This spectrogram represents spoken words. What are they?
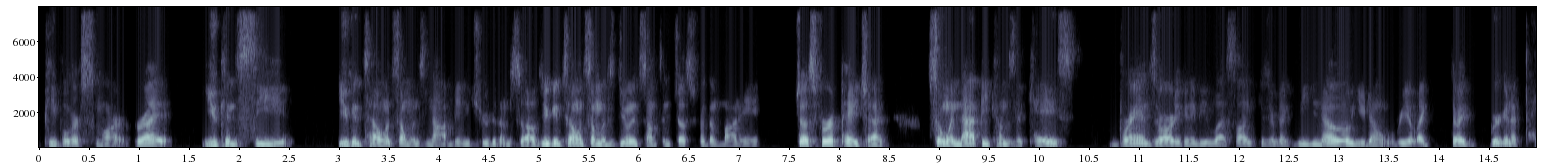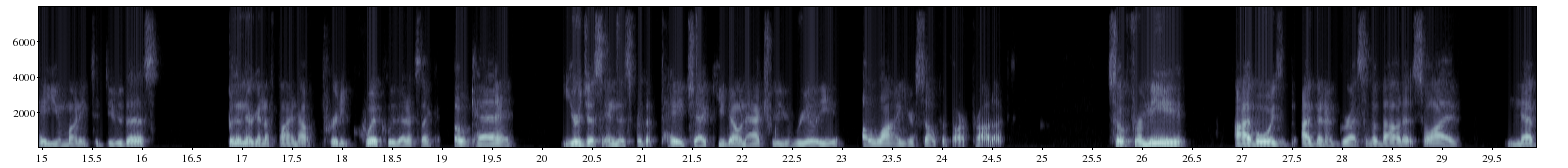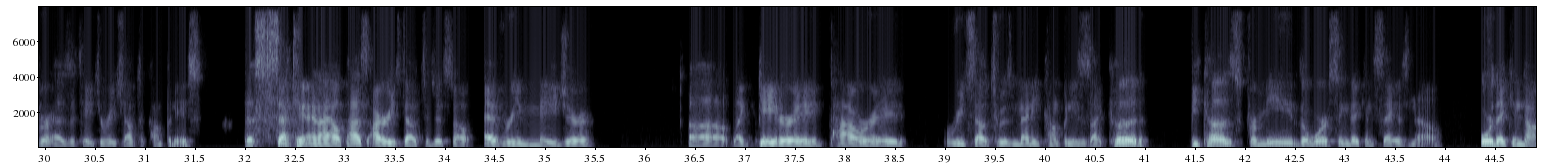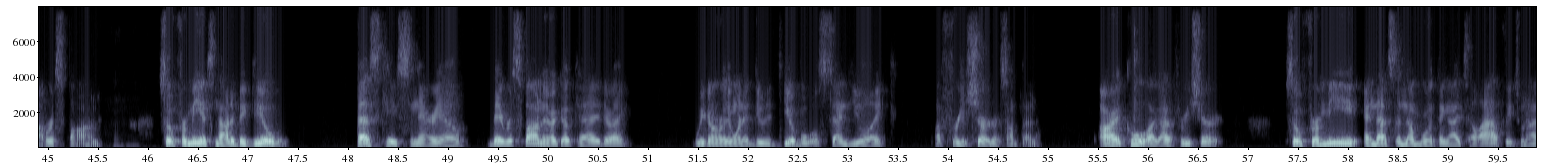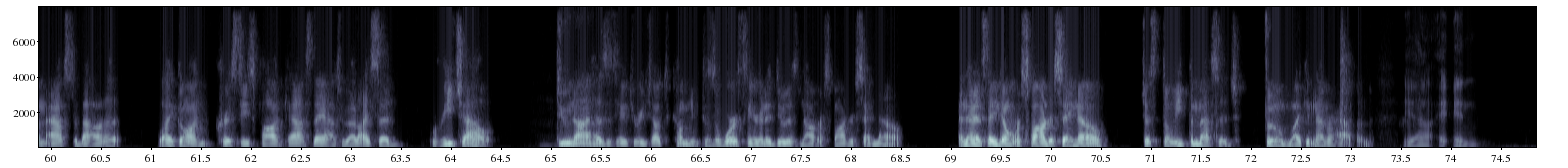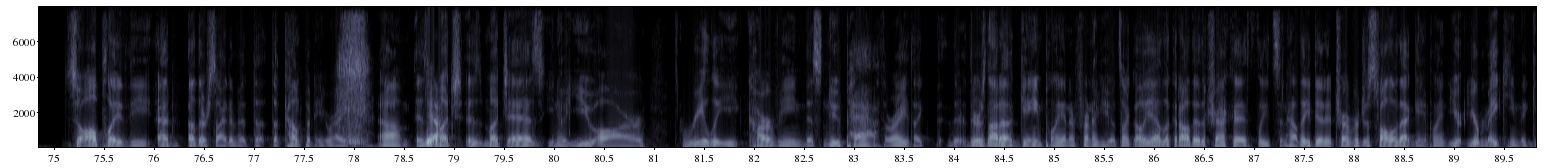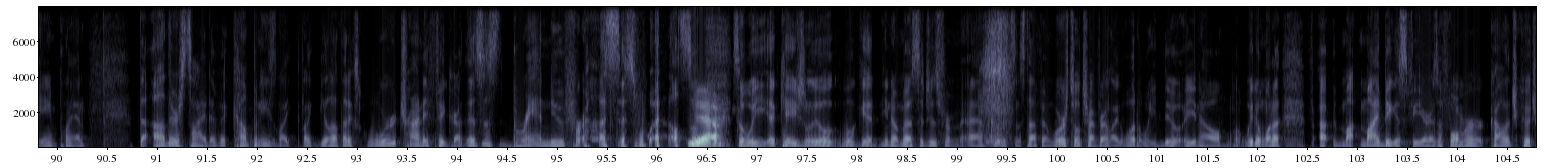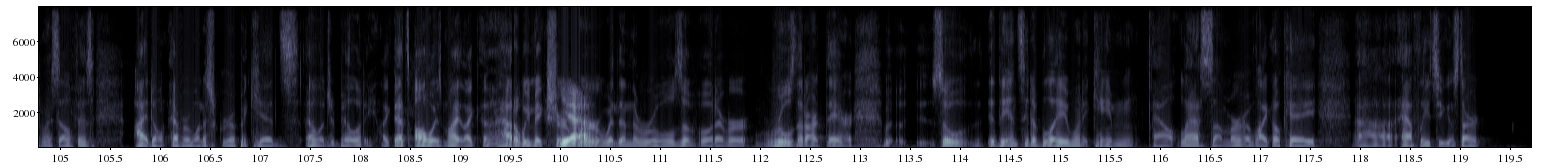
people are smart right? You can see you can tell when someone's not being true to themselves. You can tell when someone's doing something just for the money just for a paycheck. So when that becomes the case brands are already going to be less likely because they're like we know you don't really like they're like we're going to pay you money to do this. But then they're going to find out pretty quickly that it's like okay you're just in this for the paycheck. You don't actually really align yourself with our product. So for me I've always I've been aggressive about it, so I never hesitate to reach out to companies. The second NIL pass, I reached out to just about every major, uh, like Gatorade, Powerade, reached out to as many companies as I could, because for me, the worst thing they can say is no, or they cannot respond. Mm-hmm. So for me, it's not a big deal. Best case scenario, they respond. They're like, okay, they're like, we don't really want to do a deal, but we'll send you like a free shirt or something. All right, cool. I got a free shirt So for me, and that's the number one thing I tell athletes when I'm asked about it, like on Kristi's podcast, they asked me about it. I said, reach out. Do not hesitate to reach out to company because the worst thing you're going to do is not respond or say no. And then if they don't respond or say no, just delete the message. Boom, like it never happened. Yeah. And so I'll play the other side of it, the, the company, right? Um, as yeah. much as much as you know, you are really carving this new path, right? Like th- there's not a game plan in front of you. It's like, oh yeah, look at all the other track athletes and how they did it. Trevor, just follow that game plan. You're you're making the game plan the other side of it, companies like like Gill Athletics, we're trying to figure out this is brand new for us as well. So, yeah. So we occasionally will, will get you know messages from athletes and stuff, and we're still trying to figure out like what do we do? You know, we don't want to. Uh, my, my biggest fear as a former college coach myself is I don't ever want to screw up a kid's eligibility. Like that's always my like. Uh, how do we make sure yeah. we're within the rules of whatever rules that aren't there? So the NCAA when it came out last summer of like okay, uh, athletes you can start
